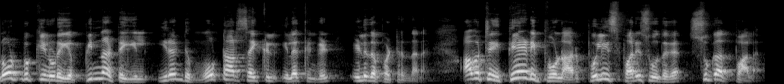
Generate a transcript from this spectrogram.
நோட்புக்கினுடைய பின்னட்டையில் இரண்டு மோட்டார் சைக்கிள் இலக்கங்கள் எழுதப்பட்டிருந்தன. அவற்றை தேடி போனார் போலீஸ் பரிசோதகர் சுகத் பால.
